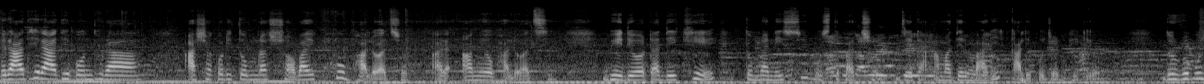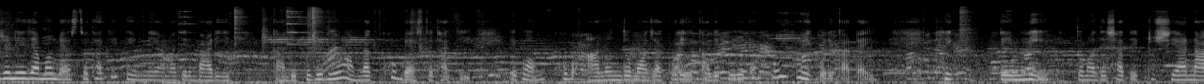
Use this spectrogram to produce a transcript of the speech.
রাধে রাধে বন্ধুরা। আশা করি তোমরা সবাই খুব ভালো আছো আর আমিও ভালো আছি। ভিডিওটা দেখে তোমরা নিশ্চয়ই বুঝতে পারছ যেটা আমাদের বাড়ির কালী পুজোর ভিডিও। দুর্গাপুজো নিয়ে যেমন ব্যস্ত থাকি, তেমনি আমাদের বাড়ির কালী পুজো নিয়েও আমরা খুব ব্যস্ত থাকি এবং খুব আনন্দ মজা করে কালী পুজোটা হই হই করে কাটাই। ঠিক তেমনি তোমাদের সাথে একটু শেয়ার না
